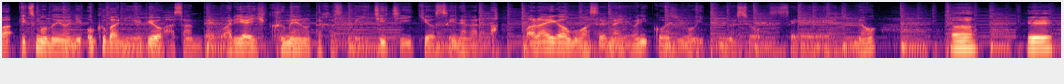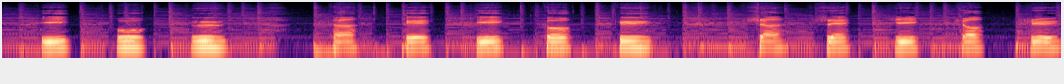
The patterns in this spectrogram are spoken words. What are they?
はいつものように奥歯に指を挟んで割合低めの高さでいちいち息を吸いながらあ笑い顔も忘れないように50音言ってみましょう。せーの。あえいおうかけきこくさせしとす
